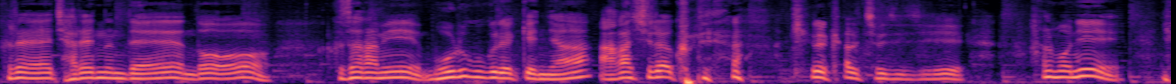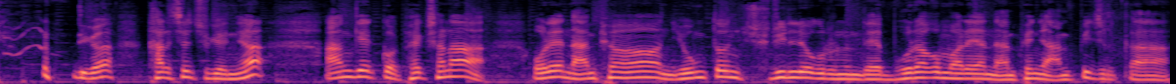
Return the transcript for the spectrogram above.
그래, 잘했는데 너 그 사람이 모르고 그랬겠냐? 아가씨라고 그래야 길을 가르쳐 주지. 할머니, 네가 가르쳐 주겠냐? 안개꽃, 백천아, 올해 남편 용돈 줄이려고 그러는데 뭐라고 말해야 남편이 안 삐질까?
